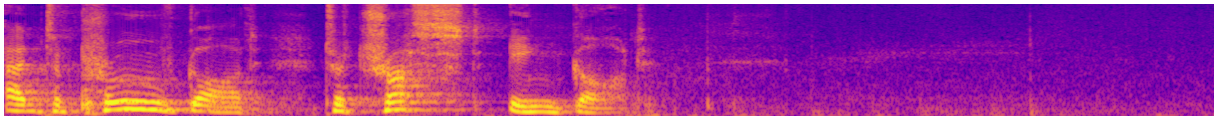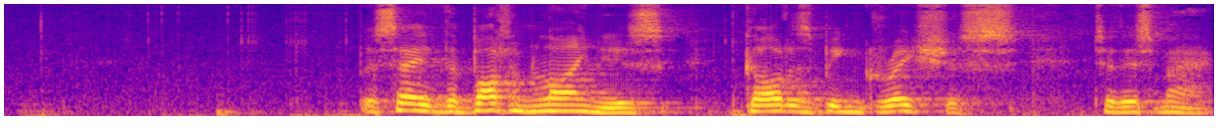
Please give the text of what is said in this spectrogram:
and to prove God, to trust in God. But say the bottom line is God has been gracious to this man.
